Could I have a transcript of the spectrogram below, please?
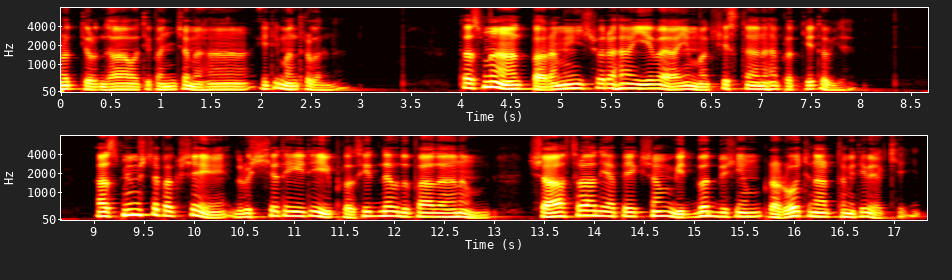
मृत्युर्धावति पञ्चमः इति मन्त्रवर्णः। तस्मात् परमेश्वरः एव अयम् अक्षिस्थानः प्रत्येतव्यः। अस्मिंश्च पक्षे दृश्यते इति प्रसिद्धवदुपादानं शास्त्रादि अपेक्षं विद्वद्विषयं प्ररोचनार्थमिति व्याख्येयम्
